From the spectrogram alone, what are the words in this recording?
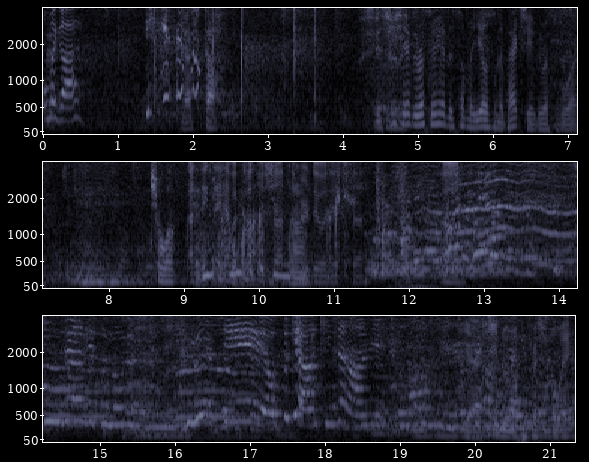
Oh my god. ya está. Did she shaved the rest of her head, or somebody else in the back shaved the rest of her head? I think they have a couple shots of her doing it. So. Yeah, she ain't doing no professional way.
